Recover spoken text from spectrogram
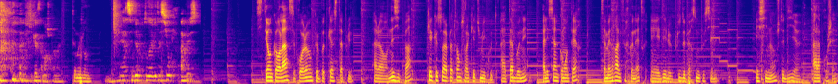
tout cas, ça marche pas mal. Très bonne journée. Merci bien pour ton invitation. À plus. Si t'es encore là, c'est probablement que le podcast t'a plu. Alors n'hésite pas, quelle que soit la plateforme sur laquelle tu m'écoutes, à t'abonner, à laisser un commentaire, ça m'aidera à le faire connaître et à aider le plus de personnes possible. Et sinon, je te dis euh, à la prochaine.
